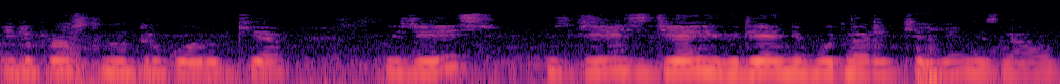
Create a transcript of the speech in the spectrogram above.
или просто на другой руке. Здесь, здесь, здесь, где-нибудь на руке, я не знаю.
